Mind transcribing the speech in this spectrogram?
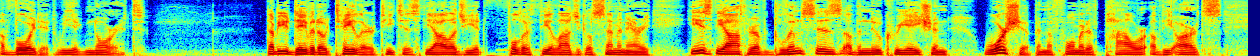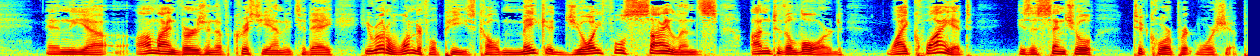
avoid it, we ignore it. W. David O. Taylor teaches theology at Fuller Theological Seminary. He is the author of Glimpses of the New Creation Worship and the Formative Power of the Arts. In the uh, online version of Christianity Today, he wrote a wonderful piece called Make a Joyful Silence Unto the Lord Why Quiet is Essential to Corporate Worship.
